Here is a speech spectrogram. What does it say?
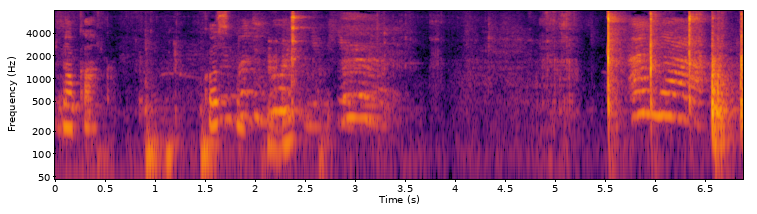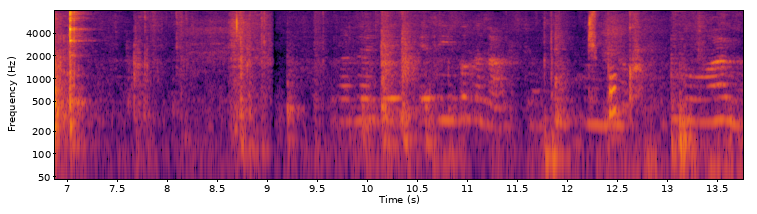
Ну как? Вкусно? Надо это- это им показать. Чпок, Ну ладно.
